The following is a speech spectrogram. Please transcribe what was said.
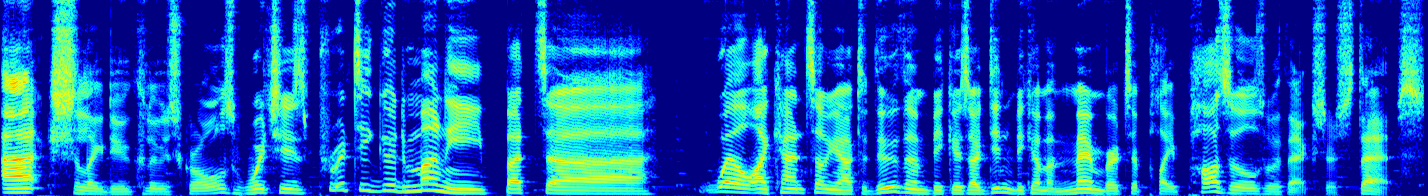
actually do clue scrolls, which is pretty good money, but uh, well, I can't tell you how to do them because I didn't become a member to play puzzles with extra steps.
